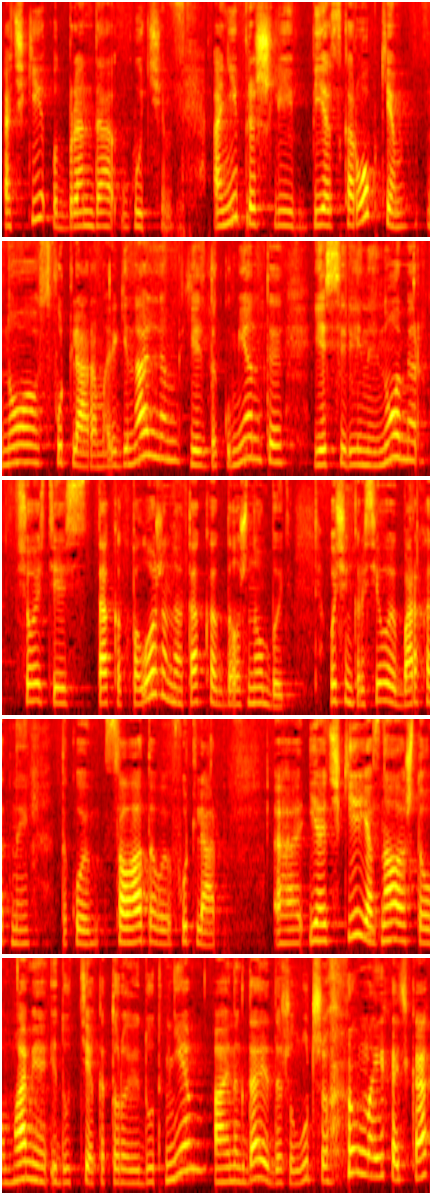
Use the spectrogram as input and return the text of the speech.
очки от бренда Gucci. Они пришли без коробки, но с футляром оригинальным, есть документы, есть серийный номер, все здесь так, как положено, так, как должно быть. Очень красивый, бархатный, такой салатовый футляр. Э, и очки, я знала, что маме идут те, которые идут мне, а иногда и даже лучше в моих очках,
